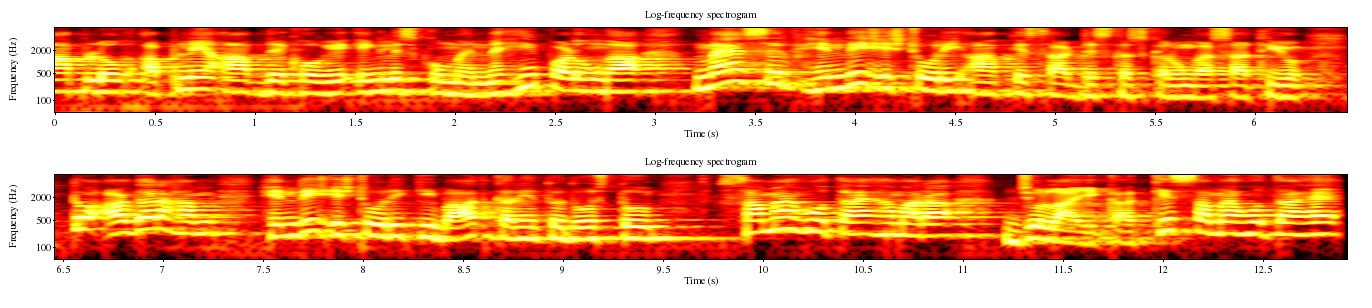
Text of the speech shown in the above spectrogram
आप लोग अपने आप देखोगे, इंग्लिश को मैं नहीं पढ़ूँगा। मैं सिर्फ़ हिंदी स्टोरी आपके साथ डिस्कस करूँगा साथियों। तो अगर हम हिंदी स्टोरी की बात करें तो दोस्तों, समय होता है हमारा जुलाई का। किस समय होता है?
